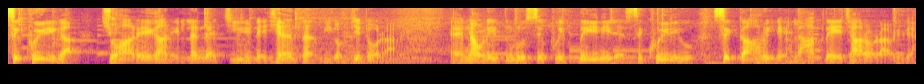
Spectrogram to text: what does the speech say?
စစ်ခွေးတွေကရွာတဲကနေလက်နဲ့ကြီးတွေနဲ့ရန်တမ်းပြီးတော့ပြစ်တော့တာပဲ အဲနောက်နေသူတို့စစ်ခွေးသေးနေတဲ့စစ်ခွေးတွေကိုစစ်ကားတွေနဲ့လာတည်ကြတော့တာပဲဗျာ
